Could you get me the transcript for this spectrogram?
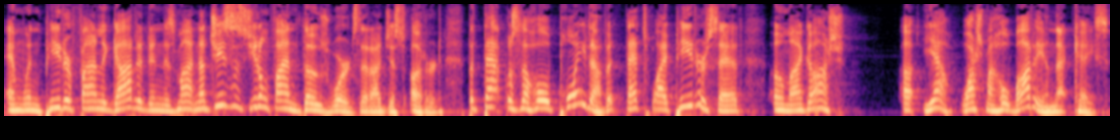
And when Peter finally got it in his mind, now Jesus, you don't find those words that I just uttered, but that was the whole point of it. That's why Peter said, Oh my gosh, uh, yeah, wash my whole body in that case.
